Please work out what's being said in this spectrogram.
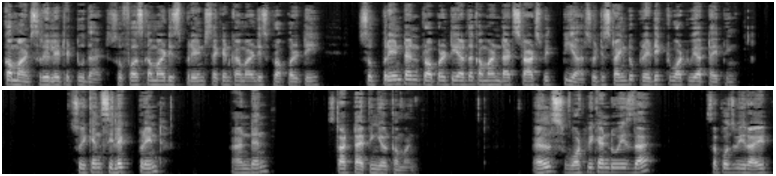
commands related to that. So first command is print, second command is property. So print and property are the command that starts with PR. So it is trying to predict what we are typing. So you can select print and then start typing your command. Else what we can do is that suppose we write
